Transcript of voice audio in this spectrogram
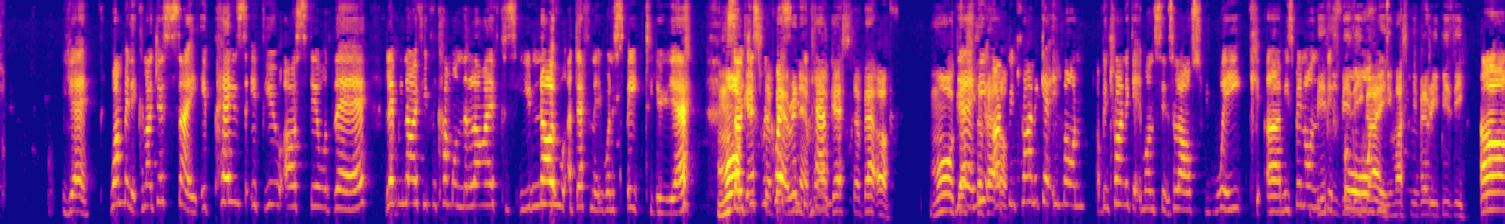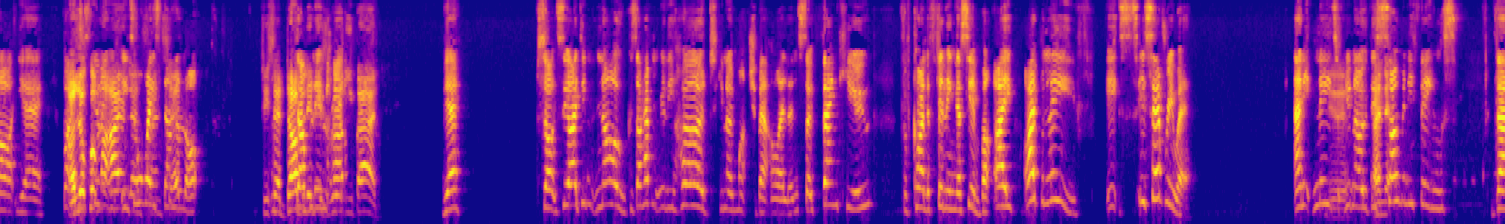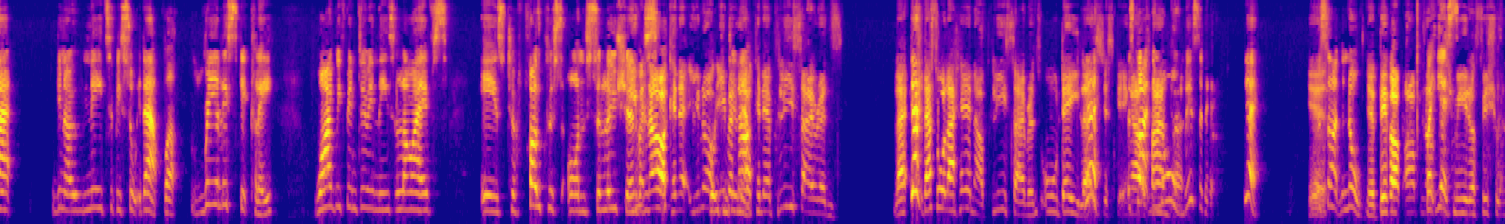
yeah. One minute. Can I just say, if Pez, if you are still there, let me know if you can come on the live because you know I definitely want to speak to you. Yeah. more so just guests the request better, innit? More guests the better. More Yeah, guests the he, better. I've been trying to get him on. I've been trying to get him on since last week. Um, he's been on busy, busy before. guy. He's- He must be very busy. Oh, yeah. But I look doing, my he's Ireland always done said. a lot. She said Dublin, Dublin, is uh, really bad. Yeah. So, see, I didn't know because I haven't really heard, you know, much about Ireland. So, thank you for kind of filling us in. But I, I believe it's it's everywhere, and it needs, Yeah. you know, there's And- so many things that you know need to be sorted out. But realistically, why we've been doing these lives is to focus on solutions. Even now, I can, you know, What we can even now, now. I can hear police sirens. Like that's all I hear now. Police sirens all day. Like Yeah. it's just getting it's out like of the norm, isn't it? Yeah, Yeah, it's like the norm. yeah. Big up, up, But yes. yes, official.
